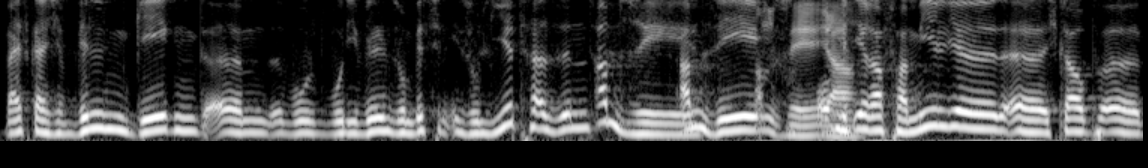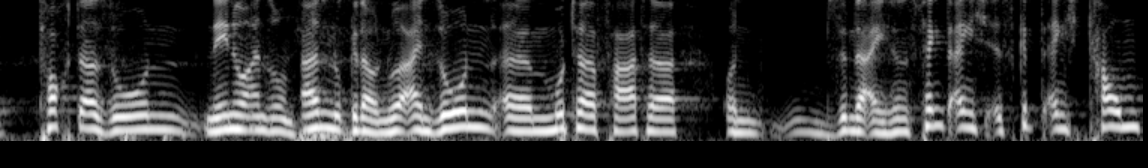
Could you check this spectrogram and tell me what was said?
ich weiß gar nicht, Villengegend, ähm, wo, wo die Villen so ein bisschen isolierter sind. Am See. Am See. Am See, und ja. mit ihrer Familie, äh, ich glaube, äh, Tochter, Sohn, Nee, nur ein Sohn. Ah, genau, nur ein Sohn, ähm, Mutter, Vater und sind da eigentlich. Und es fängt eigentlich, es gibt eigentlich kaum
